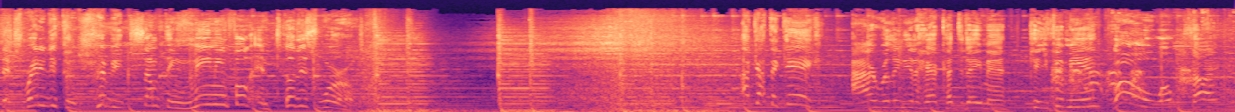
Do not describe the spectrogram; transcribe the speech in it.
that's ready to contribute something meaningful into this world. I got the gig. I really need a haircut today, man. Can you fit me in? Whoa, whoa, sorry.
